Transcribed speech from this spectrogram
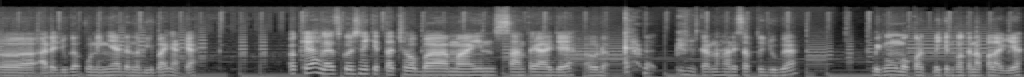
uh, ada juga kuningnya dan lebih banyak ya Oke, okay, let's go sini kita coba main santai aja ya. Kalau udah karena hari Sabtu juga bingung mau bikin konten apa lagi ya.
